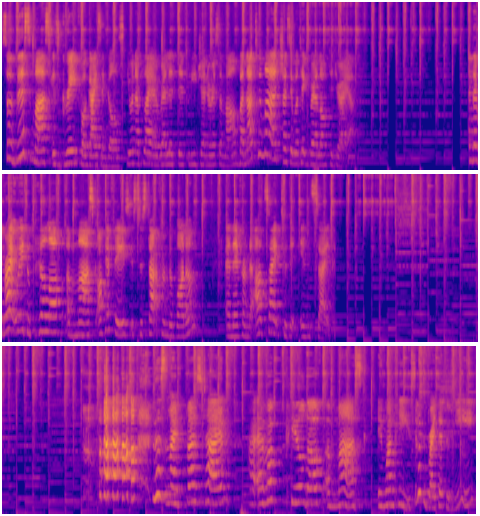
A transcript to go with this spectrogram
So this mask is great for guys and girls. You want to apply a relatively generous amount, but not too much as it will take very long to dry up. And the right way to peel off a mask off your face is to start from the bottom and then from the outside to the inside. this is my first time I ever peeled off a mask in one piece. It looks brighter to me.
